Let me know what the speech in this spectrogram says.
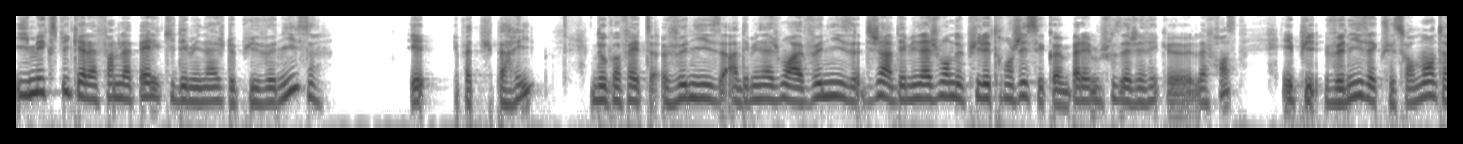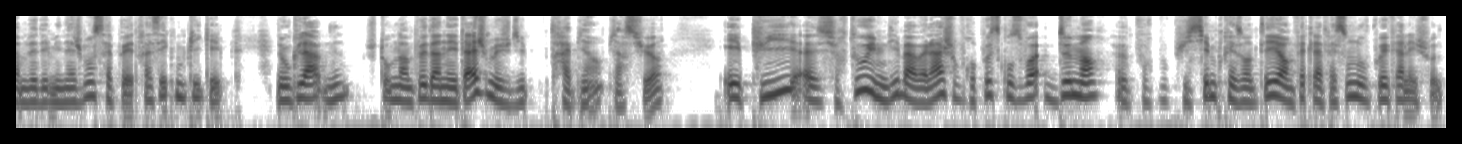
Il m'explique à la fin de l'appel qu'il déménage depuis Venise et, et pas depuis Paris. Donc en fait, Venise, un déménagement à Venise, déjà un déménagement depuis l'étranger, c'est quand même pas la même chose à gérer que la France. Et puis Venise, accessoirement, en termes de déménagement, ça peut être assez compliqué. Donc là, bon, je tombe un peu d'un étage, mais je dis très bien, bien sûr. Et puis euh, surtout, il me dit, bah voilà, je vous propose qu'on se voit demain euh, pour que vous puissiez me présenter en fait la façon dont vous pouvez faire les choses.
